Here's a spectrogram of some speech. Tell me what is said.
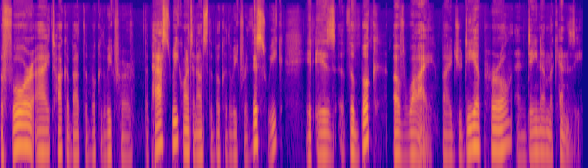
Before I talk about the book of the week for the past week, I wanted to announce the book of the week for this week. It is The Book of Why by Judea Pearl and Dana Mackenzie.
